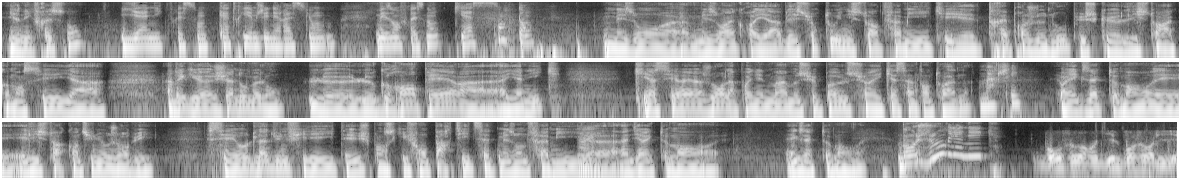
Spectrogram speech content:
Yannick Fresnon. Yannick Fresson, quatrième génération, Maison Fresnon, qui a 100 ans. Maison, euh, maison incroyable et surtout une histoire de famille qui est très proche de nous puisque l'histoire a commencé il y a avec euh, Jeannot Melon, le, le grand-père à, à Yannick, qui a serré un jour la poignée de main à Monsieur Paul sur les quais Saint-Antoine. Marché. Oui, exactement. Et, et l'histoire continue aujourd'hui. C'est au-delà d'une fidélité. Je pense qu'ils font partie de cette maison de famille Ouais. euh, indirectement. Exactement. ouais. Bonjour Yannick Bonjour Odile, bonjour Olivier.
